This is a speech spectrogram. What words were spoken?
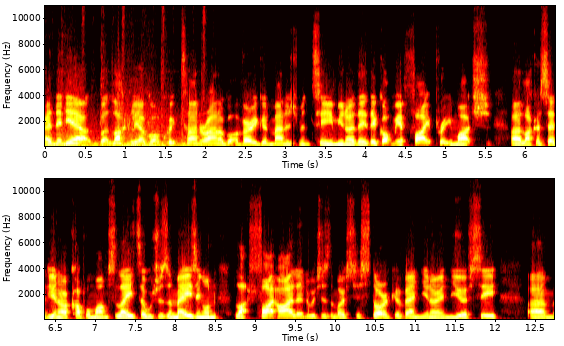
and then yeah but luckily I got a quick turnaround. I got a very good management team. You know they, they got me a fight pretty much uh, like I said you know a couple months later which was amazing on like Fight Island which is the most historic event you know in the UFC um,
